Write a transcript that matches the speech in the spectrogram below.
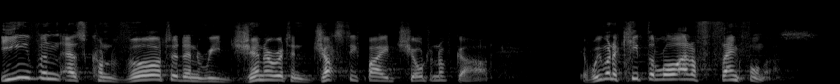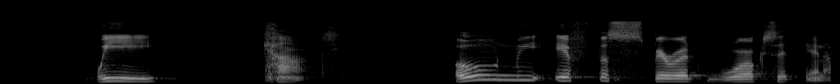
even as converted and regenerate and justified children of God, if we want to keep the law out of thankfulness, we can't. Only if the Spirit works it in us.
